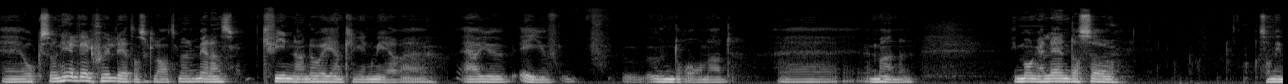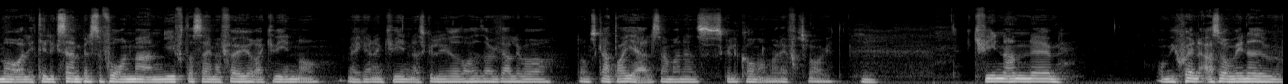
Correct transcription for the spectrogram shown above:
eh, också en hel del skyldigheter såklart. Men medans kvinnan då egentligen mer eh, är ju, är ju underordnad eh, mannen. I många länder så Som i Mali till exempel så får en man gifta sig med fyra kvinnor. Medan en kvinna skulle ju överhuvudtaget aldrig vara... De skrattar ihjäl sig om man ens skulle komma med det förslaget. Mm. Kvinnan... eh, Om vi, alltså om vi nu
